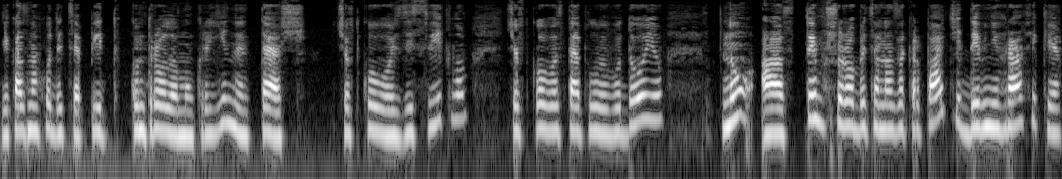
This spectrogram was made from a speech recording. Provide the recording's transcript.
яка знаходиться під контролем України, теж частково зі світлом, частково з теплою водою. Ну, а з тим, що робиться на Закарпатті, дивні графіки.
